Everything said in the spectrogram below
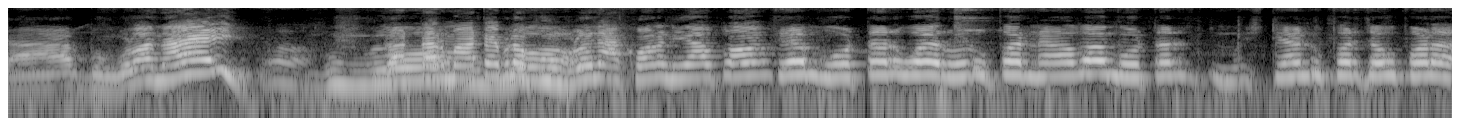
યાર ભૂંગળો નહીં. ગટર માટે પેલો ભૂંગળો. નાખવાનો નહીં આવતો? તે મોટર હોય રોડ ઉપર ના આવે મોટર સ્ટેન્ડ ઉપર જવું પડે.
